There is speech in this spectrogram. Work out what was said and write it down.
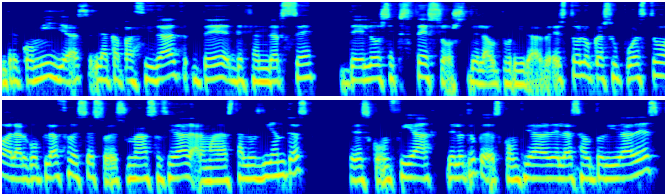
entre comillas, la capacidad de defenderse de los excesos de la autoridad. Esto lo que ha supuesto a largo plazo es eso, es una sociedad armada hasta los dientes que desconfía del otro, que desconfía de las autoridades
